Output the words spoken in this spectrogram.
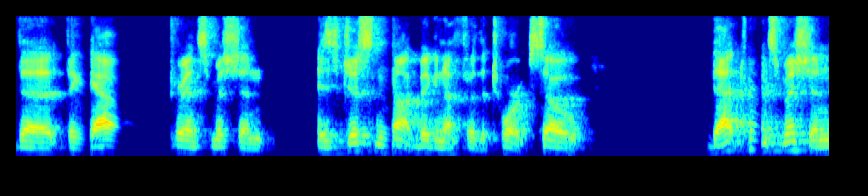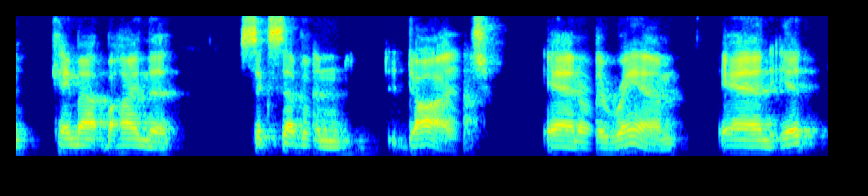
the the gas transmission is just not big enough for the torque. So that transmission came out behind the six seven Dodge and or the Ram, and it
